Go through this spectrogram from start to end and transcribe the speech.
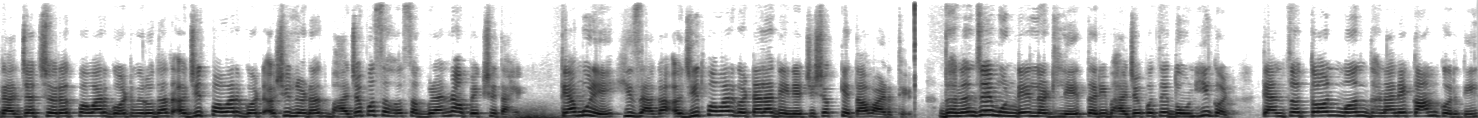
राज्यात शरद पवार गट विरोधात अजित पवार गट अशी लढत भाजपसह सगळ्यांना अपेक्षित आहे. त्यामुळे ही जागा अजित पवार गटाला देण्याची शक्यता वाढते. धनंजय मुंडे लढले तरी भाजपचे दोन्ही गट त्यांचं तन मन धनाने काम करतील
